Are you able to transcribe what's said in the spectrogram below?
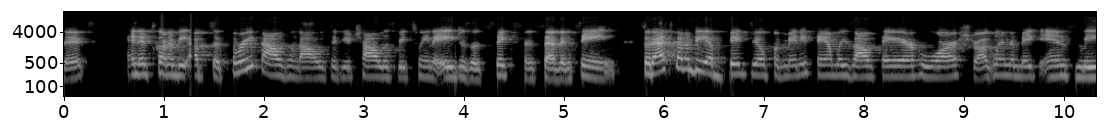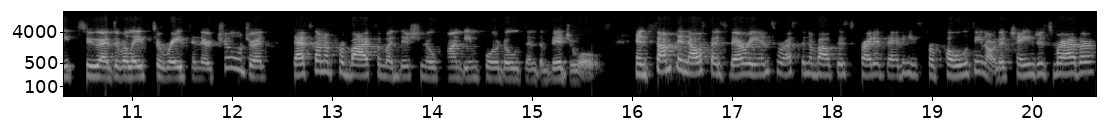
six. And it's going to be up to $3,000 if your child is between the ages of six and 17. So that's going to be a big deal for many families out there who are struggling to make ends meet too, as it relates to raising their children. That's going to provide some additional funding for those individuals. And something else that's very interesting about this credit that he's proposing, or the changes rather,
